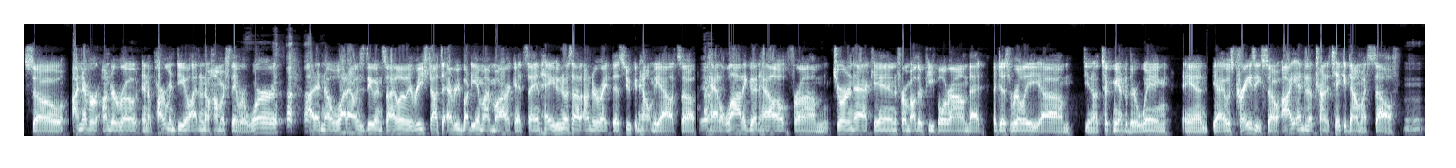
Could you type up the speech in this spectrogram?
So I never underwrote an apartment deal. I don't know how much they were worth. I didn't know what I was doing. So I literally reached out to everybody in my market saying, Hey, who knows how to underwrite this? Who can help me out? So Yeah. I had a lot of good help from Jordan Atkin, from other people around that just really, um, you know, took me under their wing. And yeah, it was crazy. So I ended up trying to take it down myself. Mhm.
